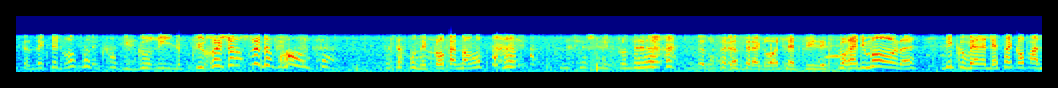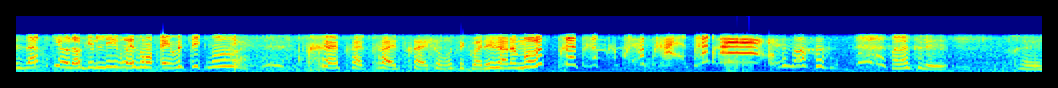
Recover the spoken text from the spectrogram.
ça faisait actuellement sur les traces du gorille le plus recherché de France. Faut chercher des plantes à Nantes. On cherche les plantes de là. Nous allons traverser la grotte la plus explorée du monde. Découverte il y a 5 ans par des archéologues de livraison et moustiques mous. Très, très, très, très. Comment c'est quoi déjà le mot? Très, très, très, très, très, très, très. Non. Voilà, c'est des très,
